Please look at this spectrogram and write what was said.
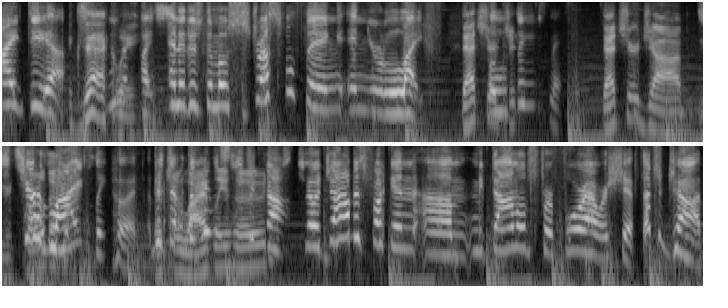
idea. exactly. And it is the most stressful thing in your life. That's your Believe me. that's your job. It's your livelihood. That's your the thing is, it's a livelihood. You know, a job is fucking um, McDonald's for four hour shift. That's a job.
